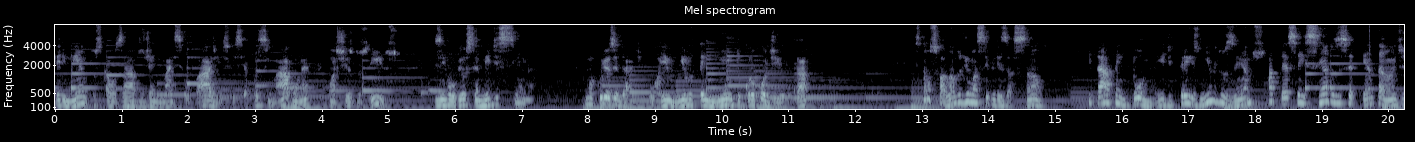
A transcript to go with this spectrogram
ferimentos causados de animais selvagens que se aproximavam né, com as tias dos rios, desenvolveu-se a medicina. Uma curiosidade: o rio Nilo tem muito crocodilo, tá? Estamos falando de uma civilização que data em torno aí de 3.200 até 670 a.C.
